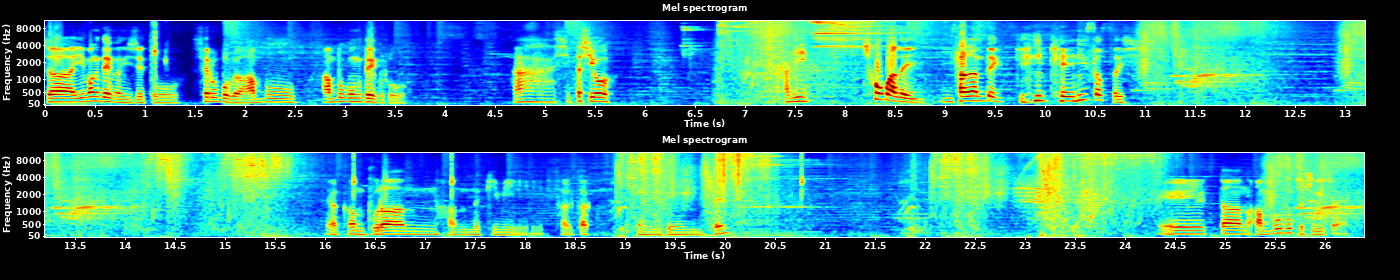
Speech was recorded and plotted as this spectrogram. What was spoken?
자, 이방 덱은 이제 또 새로 먹은 안부 안부 공덱으로 아 쉽다 쉬워. 아니 초반에 이- 이상한 덱 괜히, 괜히 썼어. 씨. 약간 불안한 느낌이 살짝 생기는데 일단 안부부터 죽이자.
